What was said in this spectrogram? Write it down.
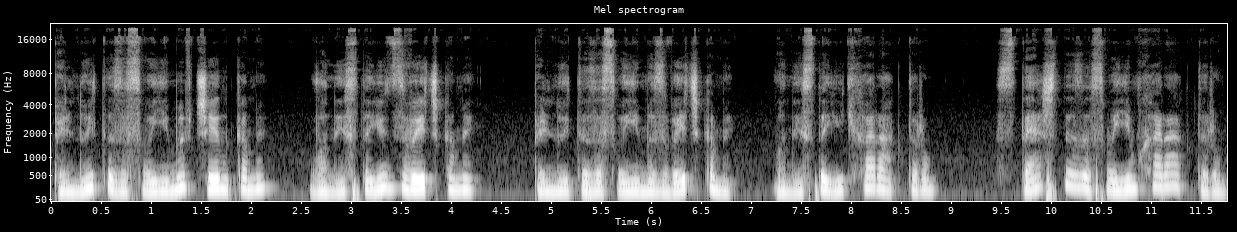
Пильнуйте за своїми вчинками, вони стають звичками. Пильнуйте за своїми звичками, вони стають характером. Стежте за своїм характером,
